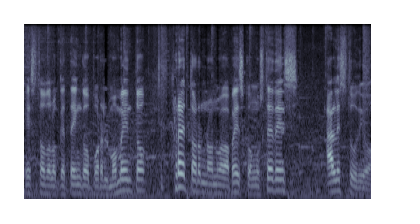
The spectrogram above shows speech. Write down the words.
es todo lo que tengo por el momento. Retorno nueva vez con ustedes al estudio.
